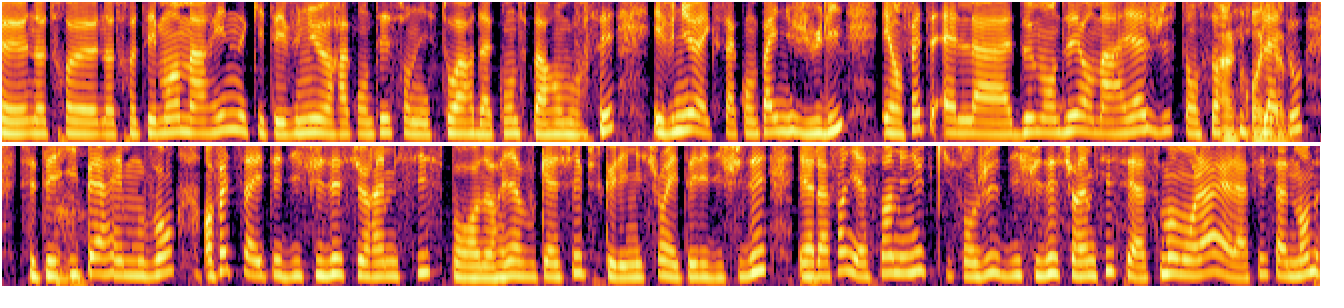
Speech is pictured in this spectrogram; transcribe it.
Euh, notre, notre témoin Marine, qui était venue raconter son histoire d'acompte pas remboursé, est venue avec sa compagne Julie. Et en fait, elle l'a demandé en mariage juste en sortie de plateau. C'était hyper émouvant. En fait, ça a été diffusé sur M6 pour ne rien vous cacher, puisque l'émission a été diffusée. Et à la fin, il y a cinq minutes qui sont juste diffusées sur M6. Et à ce moment-là, elle elle a fait sa demande.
